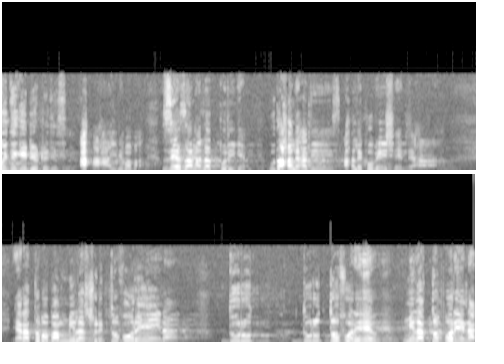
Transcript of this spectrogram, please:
ওই দিকেই ডিউটি দিছি। আহা হাই রে বাবা, যে জামেলাত পড়ি গে, উদা হালে হাদিস, আহলে কবি সে এরা তো বাবা মিলা শরীফ তো পড়েই না, দুরুদ দূরত্ব পরে, মিলাদ তো পড়ি না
